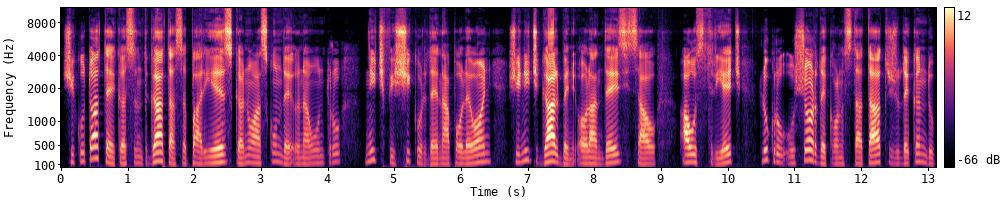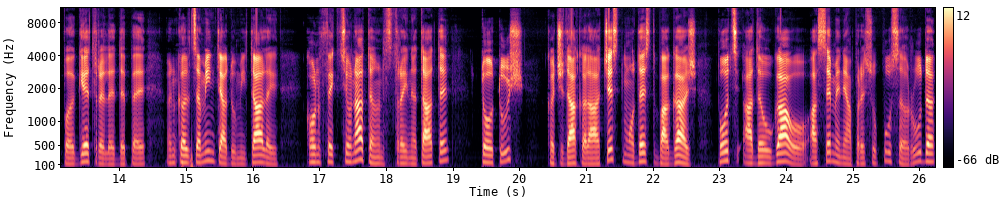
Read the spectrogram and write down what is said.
Și cu toate că sunt gata să pariez că nu ascunde înăuntru nici fișicuri de napoleoni și nici galbeni olandezi sau austrieci, lucru ușor de constatat judecând după ghetrele de pe încălțămintea dumitale confecționată în străinătate, totuși, căci dacă la acest modest bagaj poți adăuga o asemenea presupusă rudă,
